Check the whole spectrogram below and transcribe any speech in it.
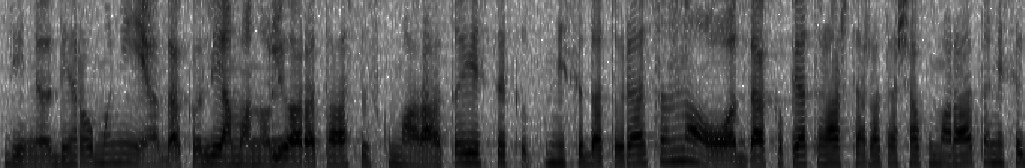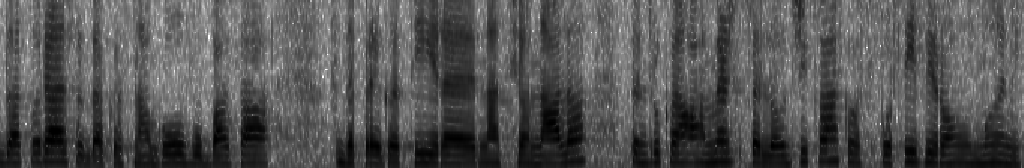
din, din România. Dacă Lia Manoliu arată astăzi cum arată, este că ni se datorează nouă. Dacă Piatra Ars arată așa cum arată, ni se datorează. Dacă Snagovu, baza de pregătire națională, pentru că a mers pe logica că sportivii români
